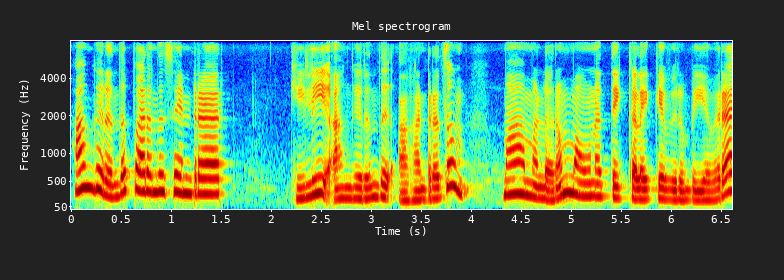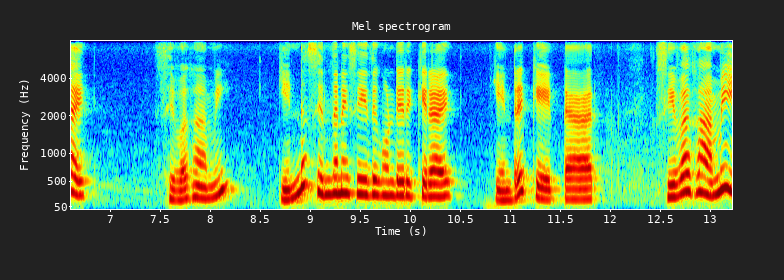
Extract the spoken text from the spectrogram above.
அங்கிருந்து பறந்து சென்றார். கிளி அங்கிருந்து அகன்றதும் மாமல்லரும் மௌனத்தை கலைக்க விரும்பியவராய் சிவகாமி என்ன சிந்தனை செய்து கொண்டிருக்கிறாய்? என்று கேட்டார். சிவகாமி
